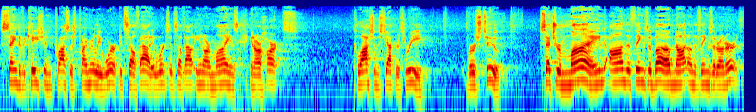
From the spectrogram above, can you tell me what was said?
sanctification process primarily work itself out? It works itself out in our minds, in our hearts. Colossians chapter 3, verse 2. Set your mind on the things above, not on the things that are on earth.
